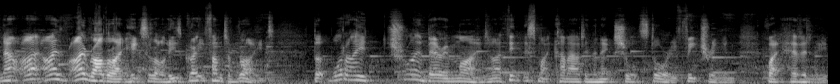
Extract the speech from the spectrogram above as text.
Now, I, I, I rather like Hicks a lot. He's great fun to write. But what I try and bear in mind, and I think this might come out in the next short story featuring him quite heavily,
